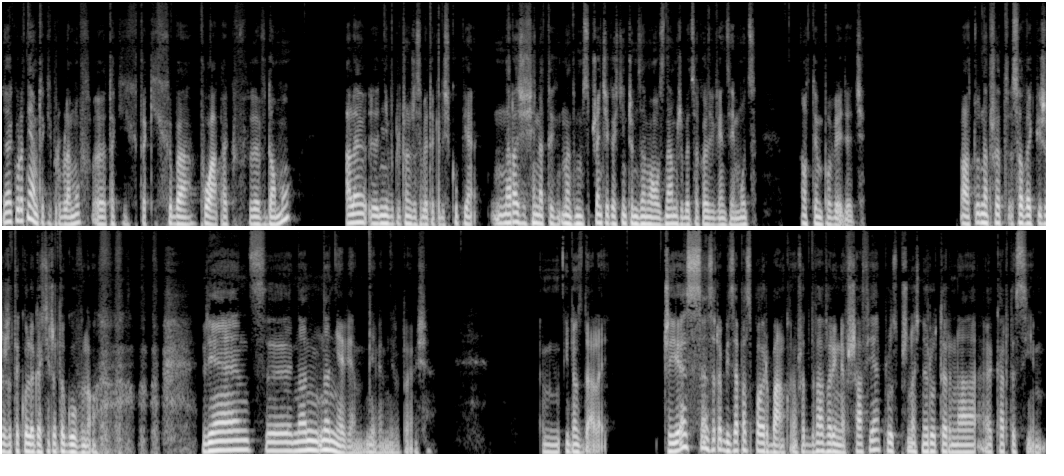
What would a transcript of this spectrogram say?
Ja akurat nie mam takich problemów, y, takich, takich chyba pułapek w, w domu, ale nie wykluczam, że sobie to kiedyś kupię. Na razie się na, tych, na tym sprzęcie gaśniczym za mało znam, żeby cokolwiek więcej móc o tym powiedzieć. A tu na przykład Sławek pisze, że te kule gaśnicze to gówno. Więc y, no, no nie wiem, nie wiem, nie wypowiem się. Idąc dalej. Czy jest sens robić zapas powerbanku, na przykład dwa awaryjne w szafie plus przenośny router na e, kartę SIM?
